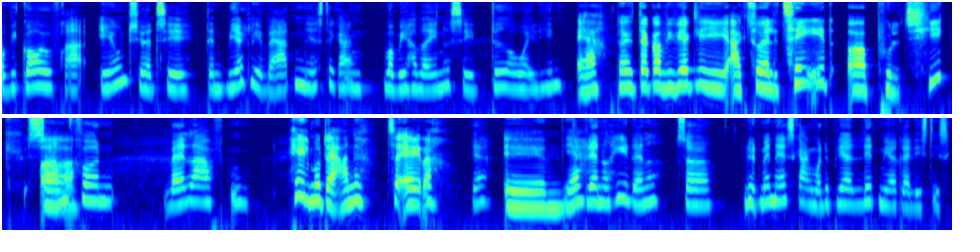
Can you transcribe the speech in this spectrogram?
Og vi går jo fra eventyr til den virkelige verden næste gang, hvor vi har været inde og se Død over eliten. Ja, der, der går vi virkelig i aktualitet og politik og Samfund, valgaften. helt moderne teater. Ja. Øh, ja. Det bliver noget helt andet, så lyt med næste gang, hvor det bliver lidt mere realistisk.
